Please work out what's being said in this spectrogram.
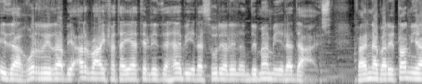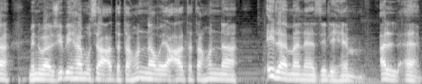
إذا غرر بأربع فتيات للذهاب إلى سوريا للانضمام إلى داعش فإن بريطانيا من واجبها مساعدتهن وإعادتهن إلى منازلهم الآن.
